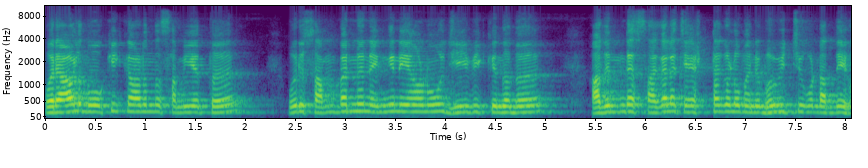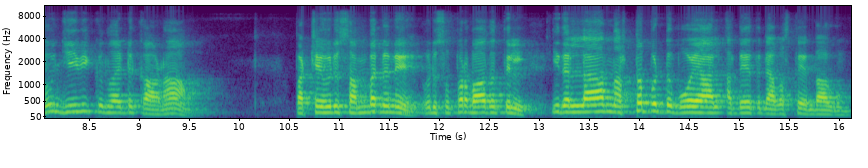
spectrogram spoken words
ഒരാൾ നോക്കിക്കാണുന്ന സമയത്ത് ഒരു സമ്പന്നൻ എങ്ങനെയാണോ ജീവിക്കുന്നത് അതിന്റെ സകല ചേഷ്ടകളും അനുഭവിച്ചുകൊണ്ട് അദ്ദേഹവും ജീവിക്കുന്നതായിട്ട് കാണാം. പക്ഷേ ഒരു സമ്പന്നന് ഒരു സുപ്രഭാതത്തിൽ ഇതെല്ലാം നഷ്ടപ്പെട്ടു പോയാൽ അദ്ദേഹത്തിന്റെ അവസ്ഥ എന്താകും?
